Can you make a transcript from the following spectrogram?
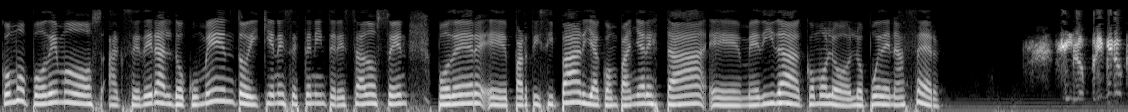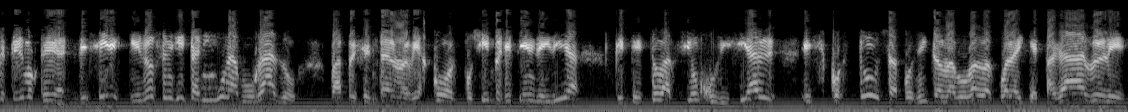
cómo podemos acceder al documento y quienes estén interesados en poder eh, participar y acompañar esta eh, medida, cómo lo, lo pueden hacer. Sí, lo primero que tenemos que decir es que no se necesita ningún abogado para presentar habeas corpus. Siempre se tiene la idea que toda acción judicial es costosa, pues necesita un abogado al cual hay que pagarle.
